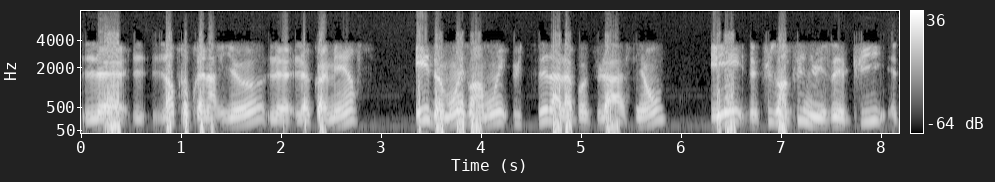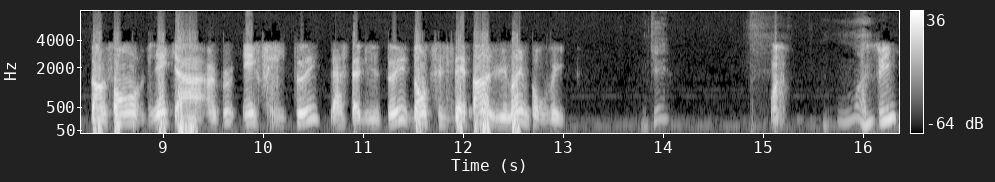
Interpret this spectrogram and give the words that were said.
le- l'entrepreneuriat, le, le commerce est de moins en moins utile à la population et de plus en plus nuisible. Puis, dans le fond, vient qu'à un peu effriter la stabilité dont il dépend lui-même pour vivre. Ouais. On suit?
